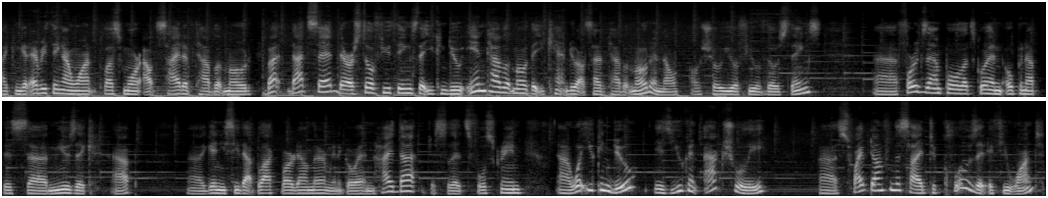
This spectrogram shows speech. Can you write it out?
I can get everything I want plus more outside of tablet mode. But that said, there are still a few things that you can do in tablet mode that you can't do outside of tablet mode, and I'll, I'll show you a few of those things. Uh, for example, let's go ahead and open up this uh, music app. Uh, again, you see that black bar down there. I'm going to go ahead and hide that just so that it's full screen. Uh, what you can do is you can actually uh, swipe down from the side to close it if you want.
